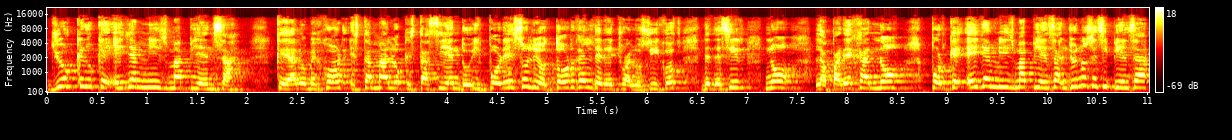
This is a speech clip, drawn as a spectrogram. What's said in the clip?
yo creo que ella misma piensa que a lo mejor está mal lo que está haciendo y por eso le otorga el derecho a los hijos de decir, no, la pareja no, porque ella misma piensa, yo no sé si piensa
